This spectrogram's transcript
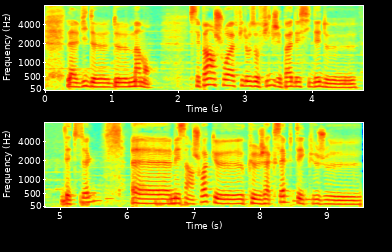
la vie de, maman. C'est pas un choix philosophique. J'ai pas décidé de d'être seule, Euh, mais c'est un choix que, que j'accepte et que je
